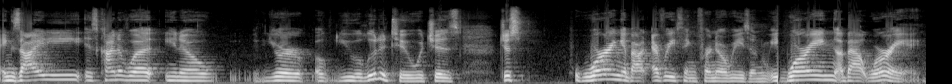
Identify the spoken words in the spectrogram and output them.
Anxiety is kind of what you know you're you alluded to, which is just worrying about everything for no reason, worrying about worrying,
